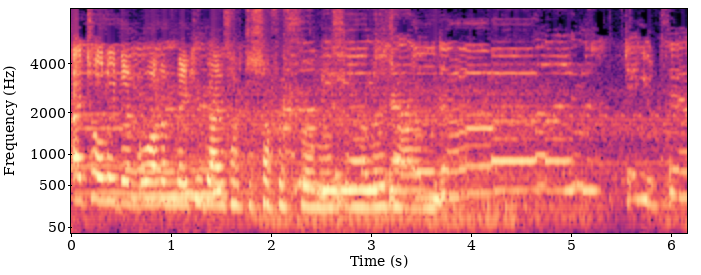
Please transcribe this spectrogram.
I totally didn't want to make you guys have to suffer for this another time. Sheldon. Can you tell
